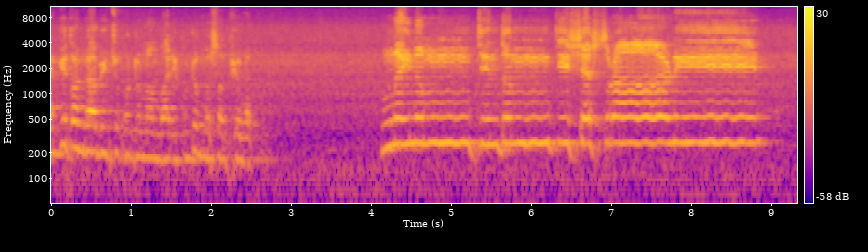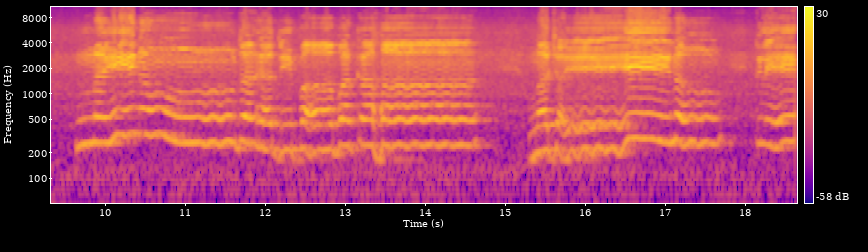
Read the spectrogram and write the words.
అంకితం గావించుకుంటున్నాం వారి కుటుంబ సభ్యులకు. నైనం చిందంతి శస్త్రాణి నైనం దగది పావక నైనం క్లేదయాన్యాస్వో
